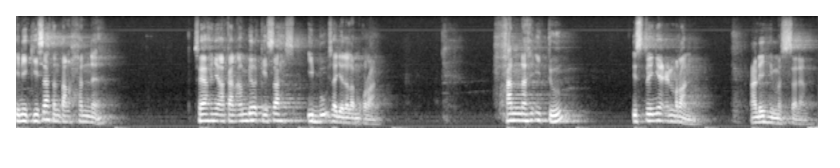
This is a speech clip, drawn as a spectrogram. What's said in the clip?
Ini kisah tentang Hannah Saya hanya akan ambil kisah ibu saja dalam Quran Hannah itu istrinya Imran alaihi wassalam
